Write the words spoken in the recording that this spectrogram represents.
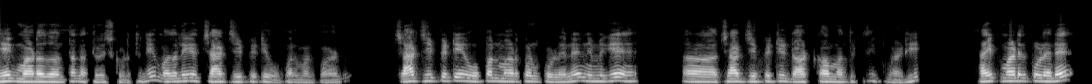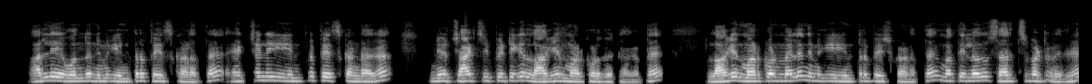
ಹೇಗ್ ಮಾಡೋದು ಅಂತ ನಾನು ತಿಳಿಸ್ಕೊಡ್ತೀನಿ. ಮೊದಲಿಗೆ Chat G P T open ಮಾಡ್ಕೊಂಡು, Chat G P T open ಮಾಡ್ಕೊಂಡ್ ಕೂಡಲೇ ನಿಮಗೆ Chat G P T dot com ಅಂತ ಟೈಪ್ ಮಾಡಿ. ಟೈಪ್ ಮಾಡಿದ ಕೂಡಲೇ ಅಲ್ಲಿ ಒಂದು ನಿಮಗೆ ಇಂಟರ್ಫೇಸ್ ಕಾಣುತ್ತೆ. ಆಕ್ಚುಲಿ ಇಂಟರ್ಫೇಸ್ ಕಂಡಾಗ ನೀವು ಚಾಟ್ ಜಿ ಪಿ ಟಿಗೆ ಲಾಗಿನ್ ಮಾಡ್ಕೊಳ್ಬೇಕಾಗತ್ತೆ. ಲಾಗಿನ್ ಮಾಡ್ಕೊಂಡ್ಮೇಲೆ ನಿಮಗೆ ಇಂಟರ್ಫೇಸ್ ಕಾಣುತ್ತೆ. ಮತ್ತೆ ಇಲ್ಲೊಂದು ಸರ್ಚ್ ಬಟನ್ ಇದೆ.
